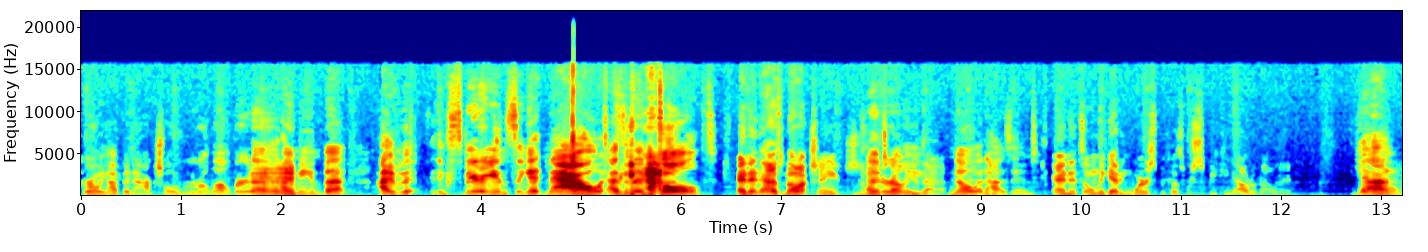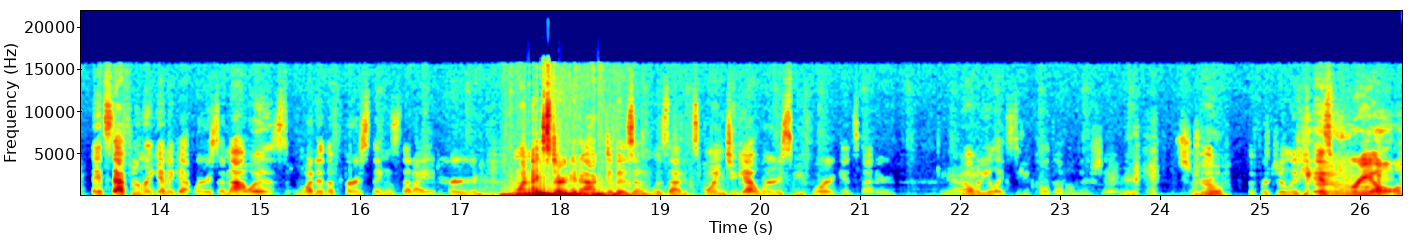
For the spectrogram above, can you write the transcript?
growing up in actual rural Alberta. I Mm. mean, the I'm experiencing it now as an Yeah. adult. And it has not changed. I tell Literally, you that. no, it hasn't. And it's only getting worse because we're speaking out about it. Yeah, know? it's definitely gonna get worse, and that was one of the first things that I had heard when I started activism was that it's going to get worse before it gets better. Yeah. Nobody likes to be called out on their shit. It's true. the fragility is real,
